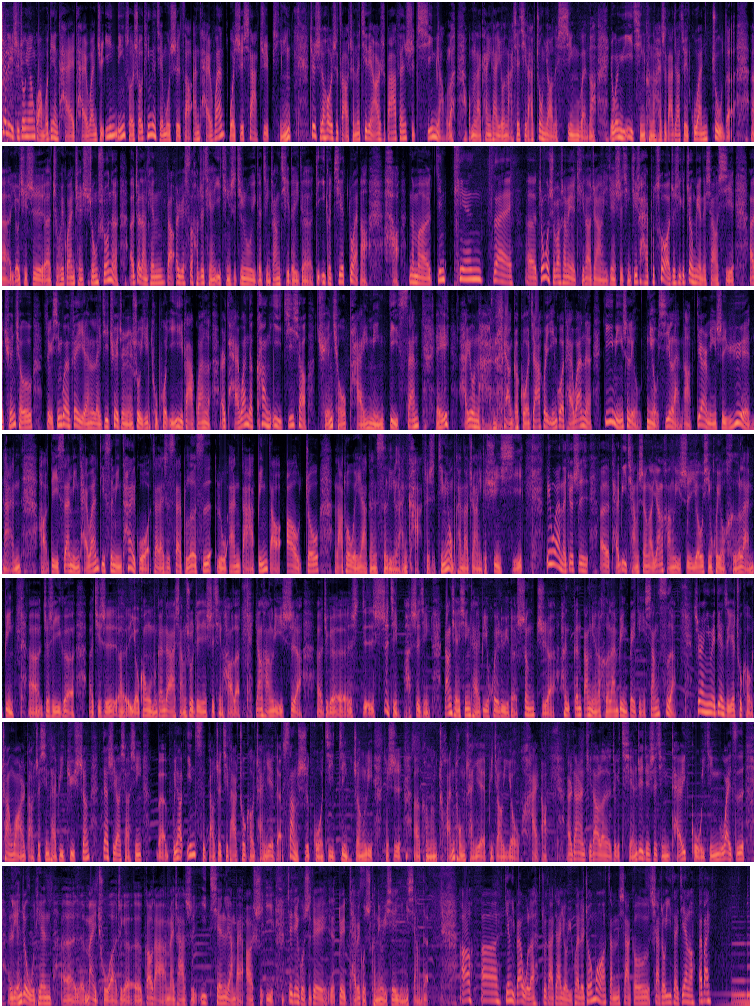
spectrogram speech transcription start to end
这里是中央广播电台台湾之音，您所收听的节目是《早安台湾》，我是夏志平。这时候是早晨的七点二十八分十七秒了，我们来看一看有哪些其他重要的新闻啊。有关于疫情，可能还是大家最关注的。呃，尤其是呃，指挥官陈时中说呢，呃，这两天到二月四号之前，疫情是进入一个紧张期的一个第一个阶段啊。好，那么今天在呃《中国时报》上面也提到这样一件事情，其实还不错，这是一个正面的消息。呃，全球这个新冠肺炎累计确诊人数已经突破一亿大关了，而台湾的抗疫绩效全球排名第三。诶，还有哪 两个国家会赢过台湾呢？第一名是纽纽西兰啊，第二名是越南，好，第三名台湾，第四名泰国，再来是塞浦路斯、卢安达、冰岛、澳洲、拉脱维亚跟斯里兰卡。这是今天我们看到这样一个讯息。另外呢，就是呃，台币强升啊，央行理事忧心会有。荷兰病，呃，这是一个呃，其实呃，有空我们跟大家详述这件事情好了。央行理事啊，呃，这个市井啊，市井，当前新台币汇率的升值啊，很跟当年的荷兰病背景相似啊。虽然因为电子业出口畅旺而导致新台币巨升，但是要小心，呃，不要因此导致其他出口产业的丧失国际竞争力，就是呃，可能传统产业比较有害啊。而当然提到了这个钱这件事情，台股已经外资连着五天呃卖出啊，这个高达卖差是一千两百二十亿，这件股市对对台北股市可能有一些影响的。好，呃，今天礼拜五了，祝大家有愉快的周末，咱们下周下周一再见喽，拜拜。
